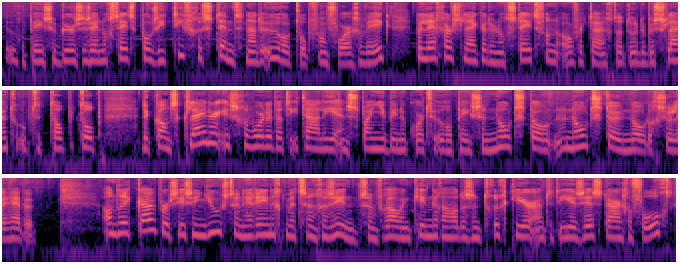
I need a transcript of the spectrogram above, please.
De Europese beurzen zijn nog steeds positief gestemd... na de eurotop van vorige week. Beleggers lijken er nog steeds van overtuigd... dat door de besluiten op de top, top de kans kleiner is geworden... dat Italië en Spanje binnenkort Europese noodsteun nodig zullen hebben. André Kuipers is in Houston herenigd met zijn gezin. Zijn vrouw en kinderen hadden zijn terugkeer uit het ISS daar gevolgd...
